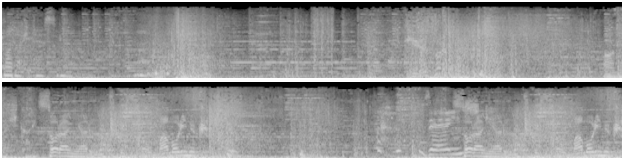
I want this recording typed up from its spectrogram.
まだ否定するの。消え去れあの光空にあるを守り抜く。が全員空にあるを守り抜く。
